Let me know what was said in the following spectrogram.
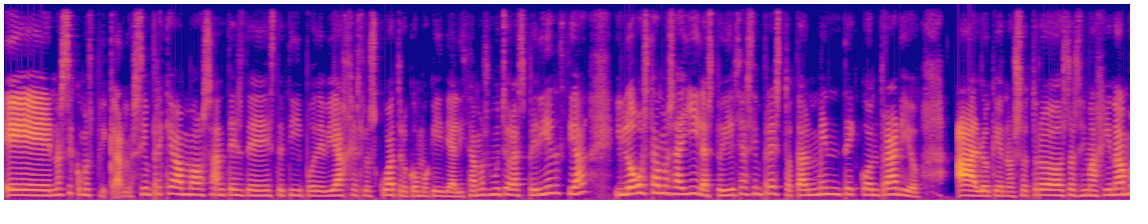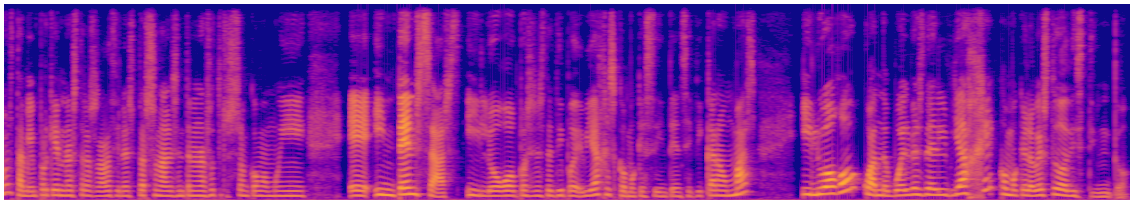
Eh, no sé cómo explicarlo. Siempre que vamos antes de este tipo de viajes, los cuatro, como que idealizamos mucho la experiencia y luego estamos allí y la experiencia siempre es totalmente contrario a lo que nosotros nos imaginamos, también porque nuestras relaciones personales entre nosotros son como muy eh, intensas y luego pues en este tipo de viajes como que se intensifican aún más. Y luego, cuando vuelves del viaje, como que lo ves todo distinto.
